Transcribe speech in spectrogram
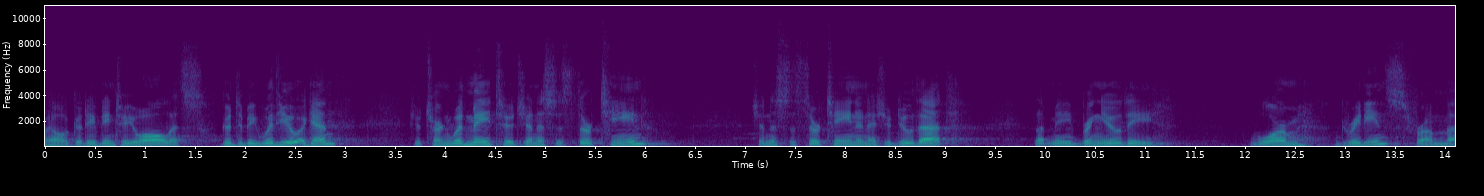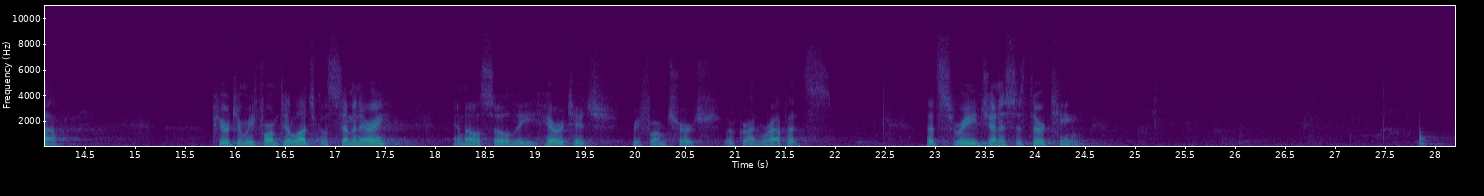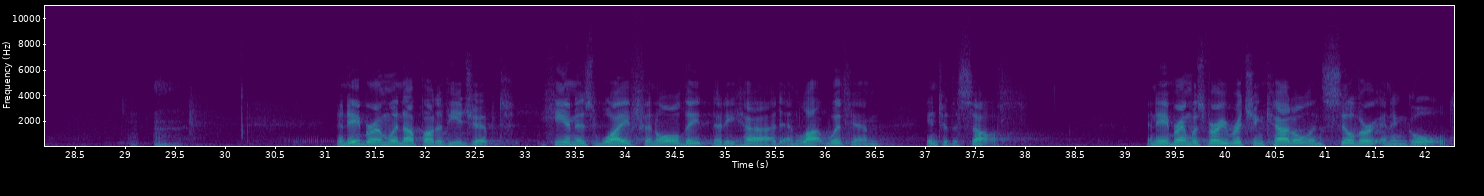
Well, good evening to you all. It's good to be with you again. If you turn with me to Genesis 13, Genesis 13, and as you do that, let me bring you the warm greetings from uh, Puritan Reformed Theological Seminary and also the Heritage Reformed Church of Grand Rapids. Let's read Genesis 13. And Abram went up out of Egypt, he and his wife and all that he had, and Lot with him into the south. And Abram was very rich in cattle and silver and in gold.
